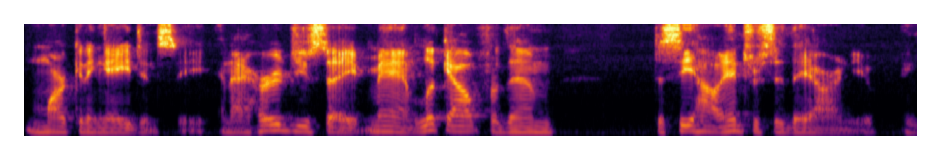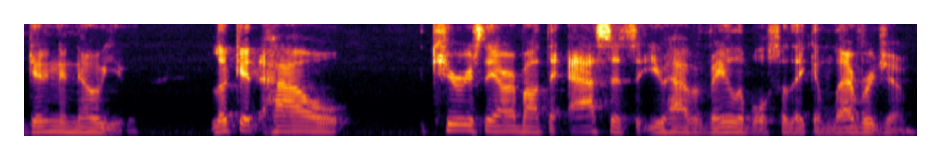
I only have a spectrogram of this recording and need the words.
marketing agency? And I heard you say, man, look out for them to see how interested they are in you and getting to know you. Look at how curious they are about the assets that you have available so they can leverage them.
